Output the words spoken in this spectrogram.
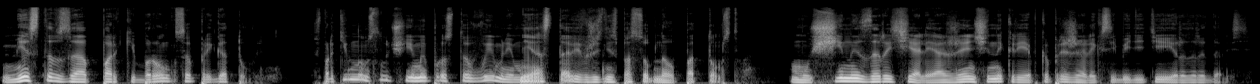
Место в зоопарке Бронкса приготовлено. В противном случае мы просто вымрем, не оставив жизнеспособного потомства. Мужчины зарычали, а женщины крепко прижали к себе детей и разрыдались.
